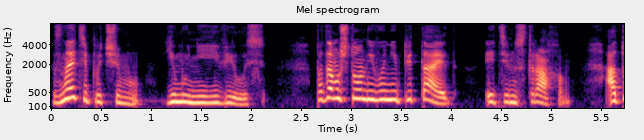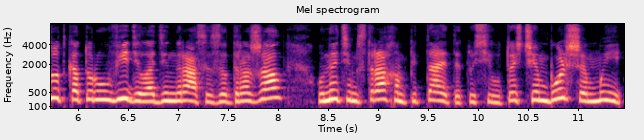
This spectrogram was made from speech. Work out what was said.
Знаете почему ему не явилось? Потому что он его не питает этим страхом. А тот, который увидел один раз и задрожал, он этим страхом питает эту силу. То есть чем больше мы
